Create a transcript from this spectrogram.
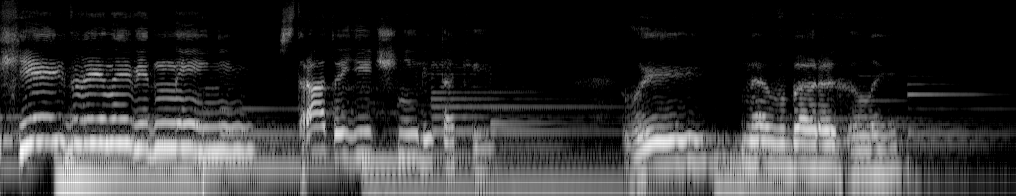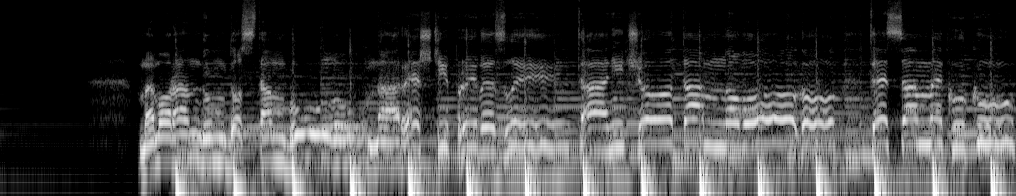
хід війни віднині, стратегічні літаки. Ви не вберегли. Меморандум до Стамбулу нарешті привезли, та нічого там нового, те саме куку,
